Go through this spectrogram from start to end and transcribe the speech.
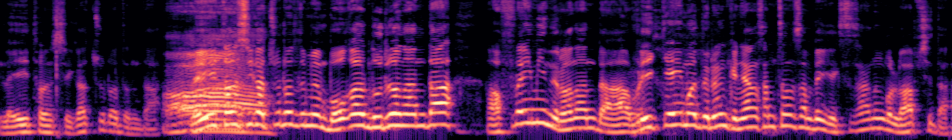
latency가 줄어든다. 아. latency가 줄어들면 뭐가 늘어난다? 아, 프레임이 늘어난다. 우리 게이머들은 그냥 3300X 사는 걸로 합시다.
